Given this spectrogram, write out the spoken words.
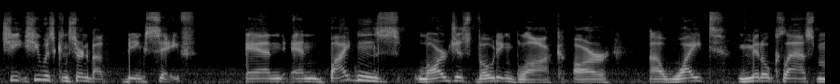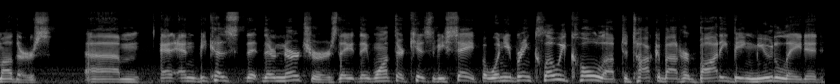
she, she was concerned about being safe. And, and Biden's largest voting bloc are uh, white middle class mothers. Um, and, and, because they're nurturers, they, they want their kids to be safe. But when you bring Chloe Cole up to talk about her body being mutilated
